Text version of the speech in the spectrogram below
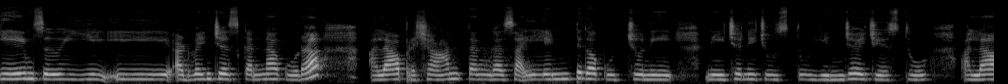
గేమ్స్ ఈ ఈ అడ్వెంచర్స్ కన్నా కూడా అలా ప్రశాంతంగా సైలెంట్‌గా కూర్చొని నేచర్‌ని చూస్తూ, ఎంజాయ్ చేస్తూ అలా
